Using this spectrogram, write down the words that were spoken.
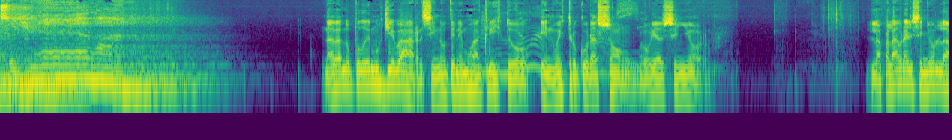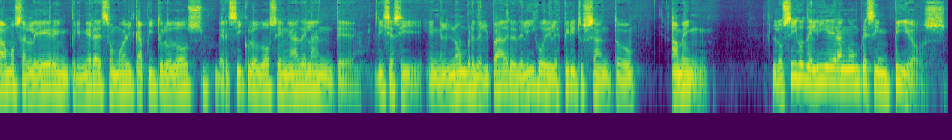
se lleva. Nada no podemos llevar si no tenemos a Cristo en nuestro corazón. Gloria al Señor. La palabra del Señor la vamos a leer en 1 Samuel capítulo 2, versículo 12 en adelante. Dice así, en el nombre del Padre, del Hijo y del Espíritu Santo. Amén. Los hijos de Elí eran hombres impíos,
